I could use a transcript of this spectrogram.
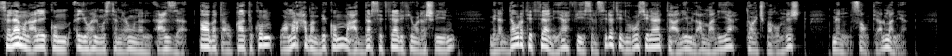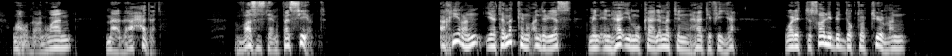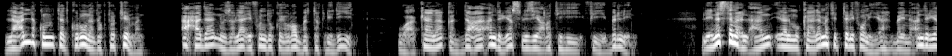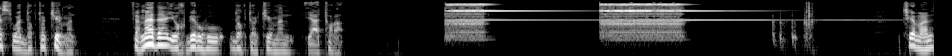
سلام عليكم أيها المستمعون الأعزاء. طابت أوقاتكم ومرحبا بكم مع الدرس الثالث والعشرين من الدورة الثانية في سلسلة دروسنا تعليم الألمانية دويتش فاغومنشت من صوت ألمانيا. وهو بعنوان ماذا حدث؟ Was ist denn passiert? أخيرا يتمكن أندرياس من إنهاء مكالمة هاتفية والاتصال بالدكتور تيرمان لعلكم تذكرون دكتور تيرمان أحد نزلاء فندق أوروبا التقليديين وكان قد دعا أندرياس لزيارته في برلين لنستمع الآن إلى المكالمة التليفونية بين أندرياس والدكتور تيرمان فماذا يخبره دكتور تيرمان يا ترى؟ Türmann.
